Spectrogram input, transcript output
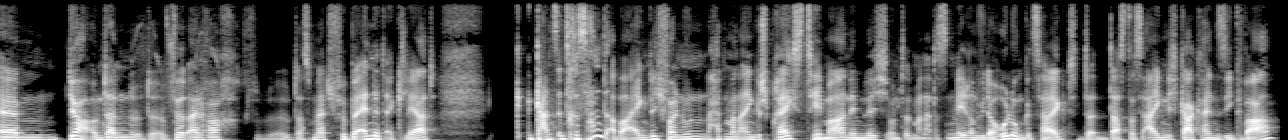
Ähm, ja, und dann wird einfach das Match für beendet erklärt. Ganz interessant aber eigentlich, weil nun hat man ein Gesprächsthema, nämlich, und man hat es in mehreren Wiederholungen gezeigt, dass das eigentlich gar kein Sieg war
